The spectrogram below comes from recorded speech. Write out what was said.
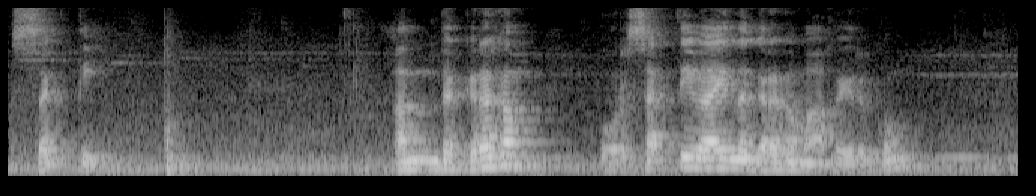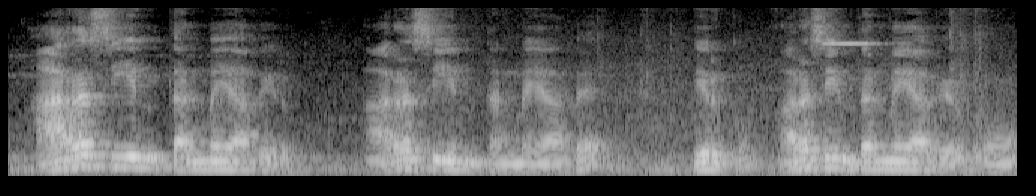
சக்தி. அந்த கிரகம் ஒரு சக்தி வாய்ந்த கிரகமாக இருக்கும். அரசியின் தன்மையாக இருக்கும். அரசியின் தன்மையாக இருக்கும். அரசியின் தன்மையாக இருக்கும்.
